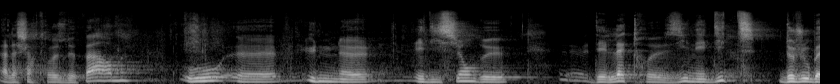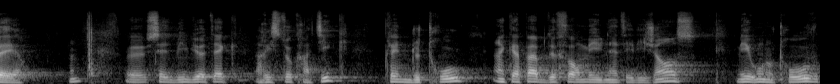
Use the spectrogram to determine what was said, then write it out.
à la Chartreuse de Parme ou une édition de, des lettres inédites de Joubert. Hein. Euh, cette bibliothèque aristocratique, pleine de trous, incapable de former une intelligence, mais où on trouve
